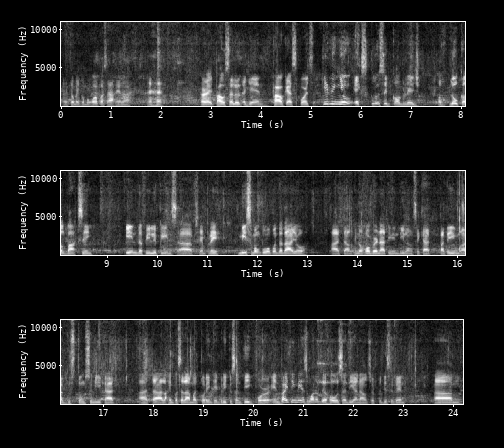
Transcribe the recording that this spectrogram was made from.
Ito, may kumukuha pa sa akin ha. Alright, Pau Salute again. Paucast Sports giving you exclusive coverage of local boxing in the Philippines. Uh, Siyempre, mismong pumupunta tayo at ang kino-cover natin hindi lang sikat, pati yung mga gustong sumikat at uh, laking pasalamat ko rin kay Brico Santig for inviting me as one of the hosts and the announcer for this event. Um,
